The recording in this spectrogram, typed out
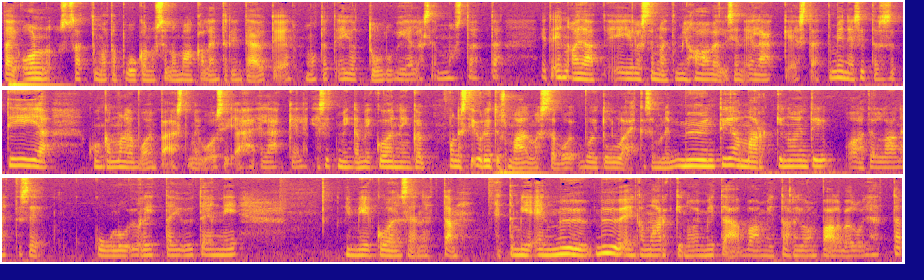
tai on sattumalta puukannut sen oman kalenterin täyteen, mutta et ei ole tullut vielä semmoista, että et en ajat, ei ole semmoinen, että minä haaveilisin eläkkeestä, että minä en sitten tiedä, kuinka monen vuoden päästä minä voisin jäädä eläkkeelle. Ja sitten minkä minä koen, niin monesti yritysmaailmassa voi, voi tulla ehkä semmoinen myynti ja markkinointi, ajatellaan, että se kuuluu yrittäjyyteen, niin, niin minä koen sen, että, että minä en myy, myy enkä markkinoi mitään, vaan minä tarjoan palveluja. Että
